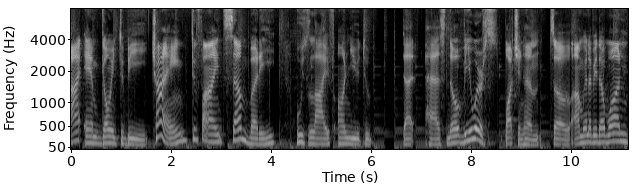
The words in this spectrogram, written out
I am going to be trying to find somebody who's live on YouTube that has no viewers watching him. So I'm gonna be the one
